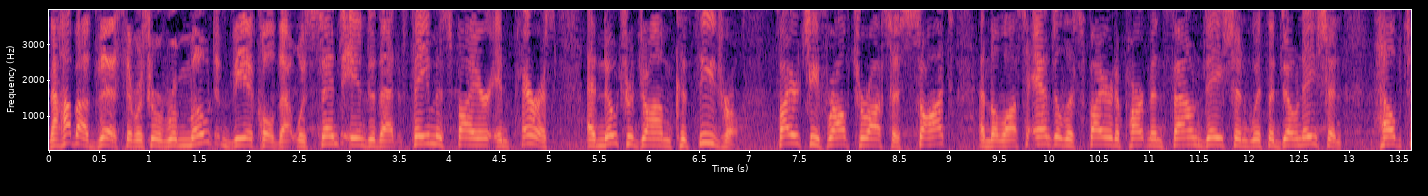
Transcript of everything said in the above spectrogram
Now, how about this? There was a remote vehicle that was sent into that famous fire in Paris at Notre Dame Cathedral. Fire Chief Ralph Terrazas saw it, and the Los Angeles Fire Department Foundation, with a donation, helped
